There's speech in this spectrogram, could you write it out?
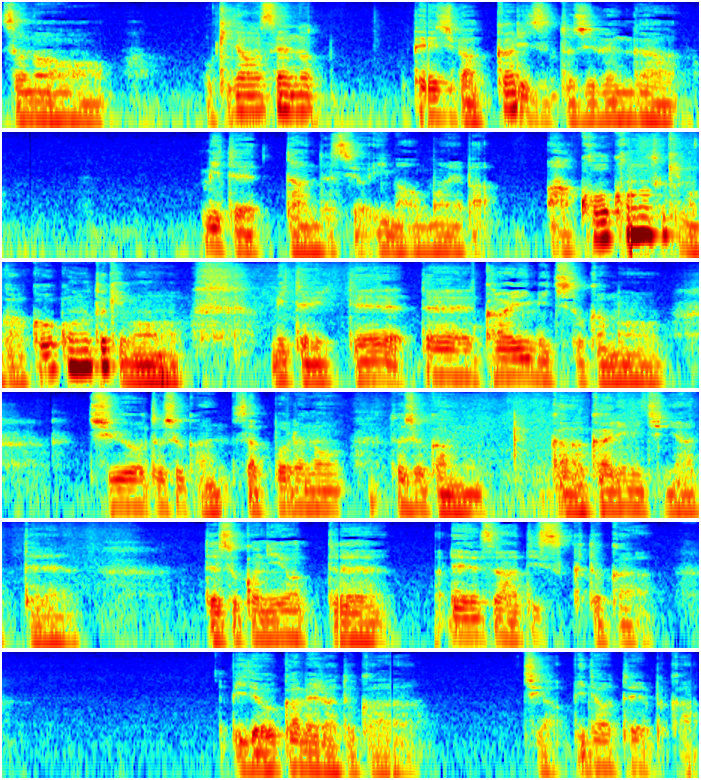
その沖縄戦のページばっかりずっと自分が見てたんですよ今思えば。あ高校の時もか。高校の時も見ていてで帰り道とかも中央図書館札幌の図書館が帰り道にあってでそこによってレーザーディスクとかビデオカメラとか違うビデオテープか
